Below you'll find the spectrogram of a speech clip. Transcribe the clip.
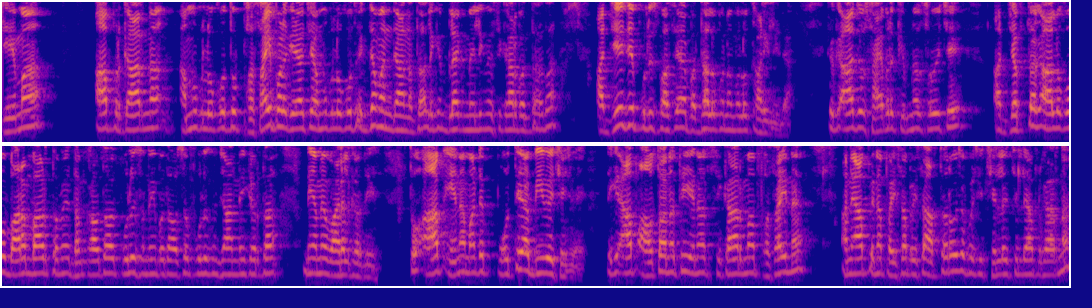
જેમાં આ પ્રકારના અમુક લોકો તો ફસાઈ પણ ગયા છે. અમુક લોકો તો એકદમ અંજાન હતા, લેકિન બ્લેકમેલિંગના શિકાર બનતા હતા. આ જે જે પોલીસ પાસે આ બધા લોકોને અમે લોકો કાઢી લીધા. કેમકે આ જો સાયબર ક્રિમિનલ્સ હોય છે, આ જબ તક આ લોકો બારંબાર તમે ધમકાવતા હોય પોલીસ નહીં બતાવશો, પોલીસને જાણ નહીં કરતા, ને અમે વાયરલ કરી દઈશ. તો આપ એના માટે પોતે આ બીવે છે. જો એ. લેકિન આપ આવતા નથી, એના શિકારમાં ફસાઈને અને આપ એના પૈસા પૈસા આપતા રહો છો. પછી છેલ્લે છેલ્લે આ પ્રકારના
